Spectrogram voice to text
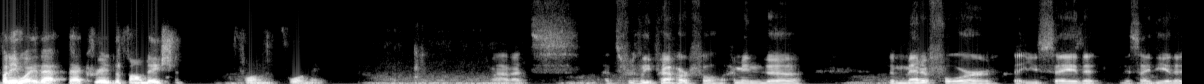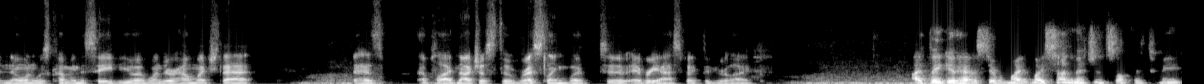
but anyway, that that created the foundation for for me. Wow, that's that's really powerful. I mean, the the metaphor that you say that this idea that no one was coming to save you. I wonder how much that that has applied not just to wrestling but to every aspect of your life. I think it has to. My my son mentioned something to me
